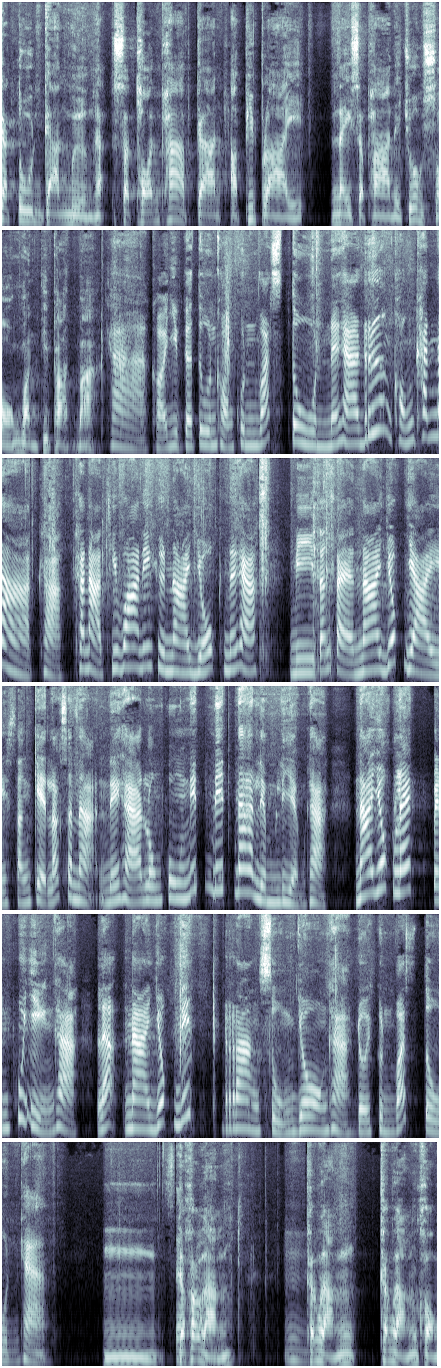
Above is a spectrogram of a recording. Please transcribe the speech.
การ์ตูนการเมืองฮะสะท้อนภาพการอภิปรายในสภาในช่วงสองวันที่ผ่านมา ค่ะ ขอหยิบการ์ตูนของคุณวัสตูนนะคะ เรื่องของขนาดค่ะ ขนาดที่ว่านี่คือนายกนะคะ มีตั้งแต่นายกใหญ่สังเกตลักษณะนะคะลงพุงนิดนิดๆหน้าเหลี่ยมๆค่ะ นายกเล็กเป็นผู้หญิงค่ะ และนายกนิดร่างสูงโยงค่ะ โดยคุณวัสตูนค่ะ อืมแล้วข้างหลังอืมข้างหลังข้างหลังของ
